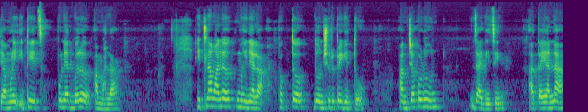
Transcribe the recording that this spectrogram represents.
त्यामुळे इथेच पुण्यात बरं आम्हाला. इथला मालक महिन्याला फक्त दोनशे रुपये घेतो. आमच्याकडून जागेचे. आता यांना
